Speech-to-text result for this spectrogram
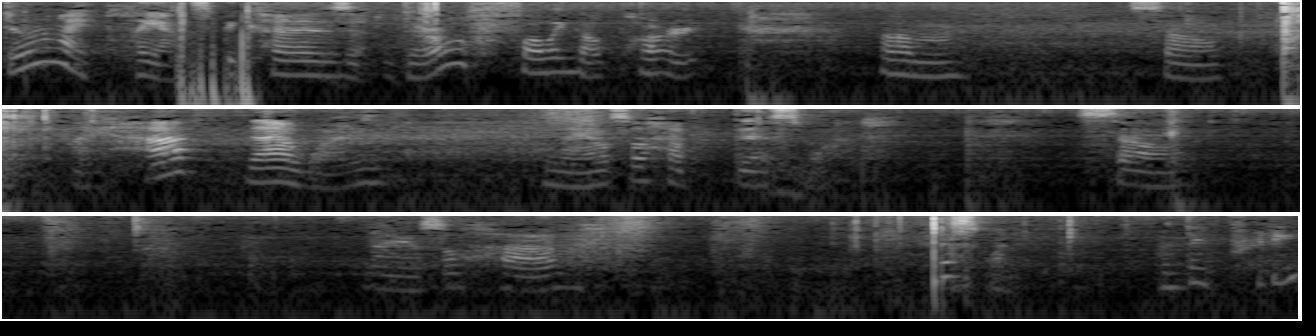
doing my plants because they're all falling apart. Um, so I have that one, and I also have this one. So I also have this one. Aren't they pretty?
